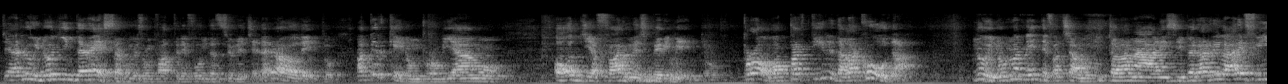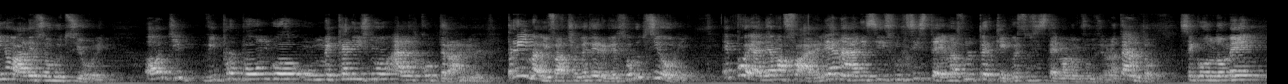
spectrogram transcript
Cioè a lui non gli interessa come sono fatte le fondazioni, eccetera. Allora ho detto, ma perché non proviamo oggi a fare un esperimento? Provo a partire dalla coda. Noi normalmente facciamo tutta l'analisi per arrivare fino alle soluzioni Oggi vi propongo un meccanismo al contrario. Prima vi faccio vedere le soluzioni e poi andiamo a fare le analisi sul sistema, sul perché questo sistema non funziona. Tanto, secondo me,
